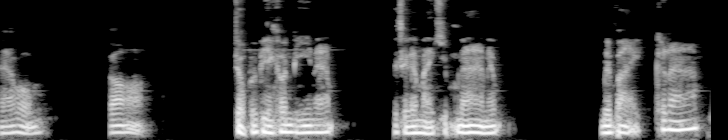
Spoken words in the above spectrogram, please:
นะครับผม ก็จบไปเพียงเท่านี้นะครับไปเจอกันใหม่คลิปหน้านะครับบ๊ายบายครับ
